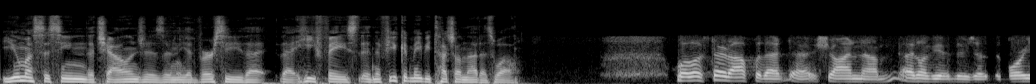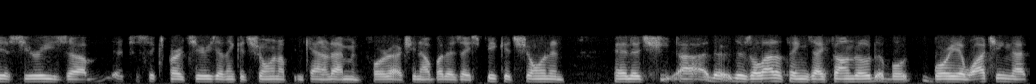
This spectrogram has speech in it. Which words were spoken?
you must have seen the challenges and the adversity that, that he faced. And if you could maybe touch on that as well. Well, I'll start off with that, uh, Sean. Um, I don't know if you, there's a the Borje series. Um, it's a six-part series. I think it's showing up in Canada. I'm in Florida actually now, but as I speak, it's showing in and it's uh, there, there's a lot of things I found out about Borje watching that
